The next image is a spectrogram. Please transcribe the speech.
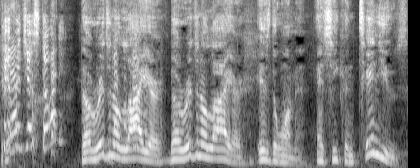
Pimping just started. The original liar, the original liar is the woman, and she continues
